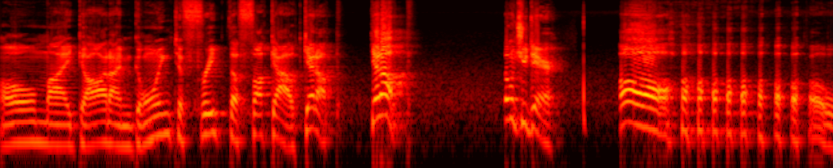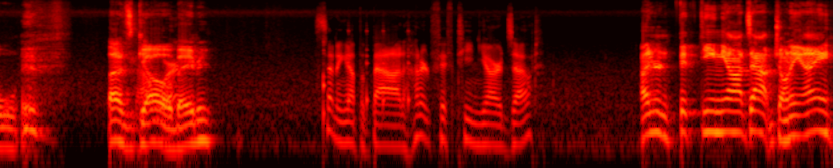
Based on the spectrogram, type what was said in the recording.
Oh my god, I'm going to freak the fuck out. Get up! Get up! Don't you dare! Oh! Let's go, work. baby. Setting up about 115 yards out. 115 yards out, Johnny, eh?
